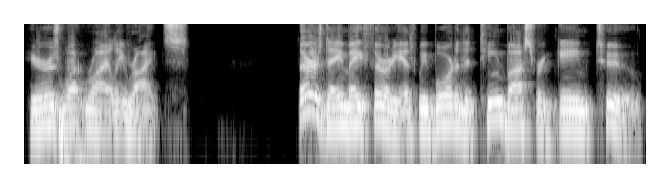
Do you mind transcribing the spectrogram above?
Here's what Riley writes Thursday, May 30th, we boarded the team bus for game two.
